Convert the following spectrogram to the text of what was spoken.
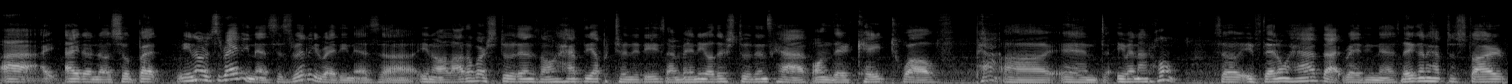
Uh, I, I don't know. So, but you know, it's readiness. It's really readiness. Uh, you know, a lot of our students don't have the opportunities that many other students have on their K-12 path, uh, and even at home. So if they don't have that readiness, they're gonna have to start,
